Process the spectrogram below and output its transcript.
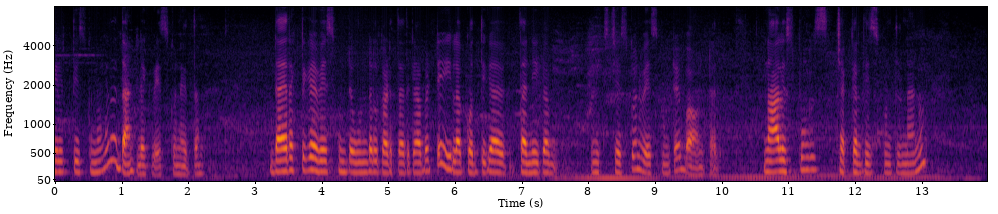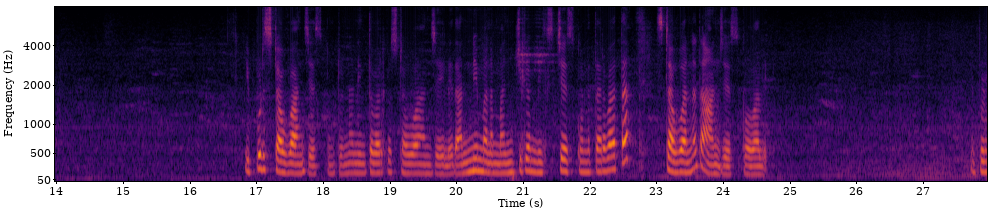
మిల్క్ తీసుకున్నాం కదా దాంట్లోకి వేసుకునేద్దాం. డైరెక్ట్గా వేసుకుంటే ఉండలు కడుతుంది కాబట్టి ఇలా కొద్దిగా తనీగా మిక్స్ చేసుకొని వేసుకుంటే బాగుంటుంది. నాలుగు స్పూన్లు చక్కెర తీసుకుంటున్నాను. ఇప్పుడు స్టవ్ ఆన్ చేసుకుంటున్నాను ఇంతవరకు స్టవ్ ఆన్ చేయలేదు. అన్నీ మనం మంచిగా మిక్స్ చేసుకున్న తర్వాత స్టవ్ అన్నది ఆన్ చేసుకోవాలి. ఇప్పుడు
